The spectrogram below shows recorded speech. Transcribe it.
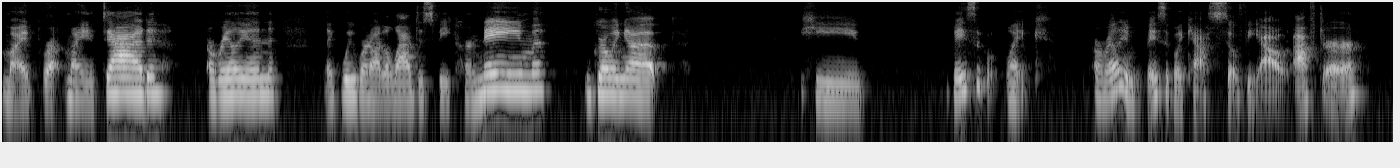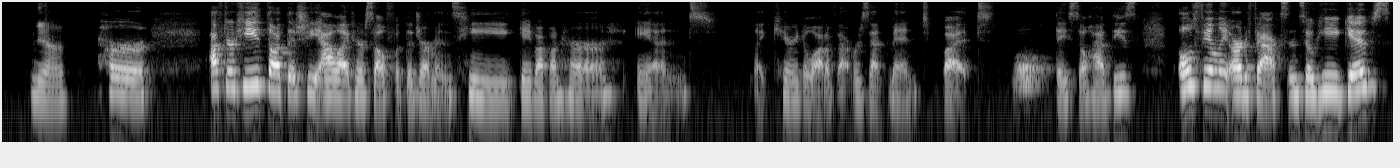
my my dad Aurelian. Like we were not allowed to speak her name growing up. He basically like Aurelian basically cast Sophie out after yeah her after he thought that she allied herself with the Germans, he gave up on her and like carried a lot of that resentment, but they still had these old family artifacts. And so he gives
